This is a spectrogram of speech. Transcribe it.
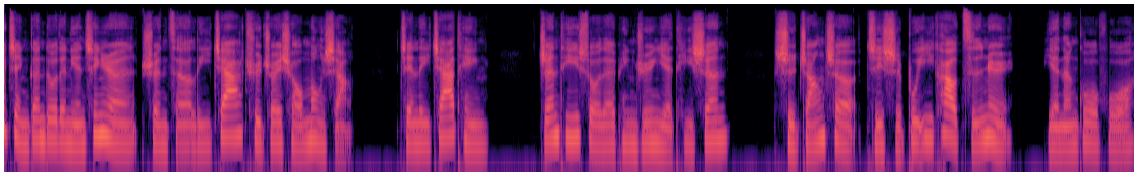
不仅更多的年轻人选择离家去追求梦想、建立家庭，整体所得平均也提升，使长者即使不依靠子女也能过活。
